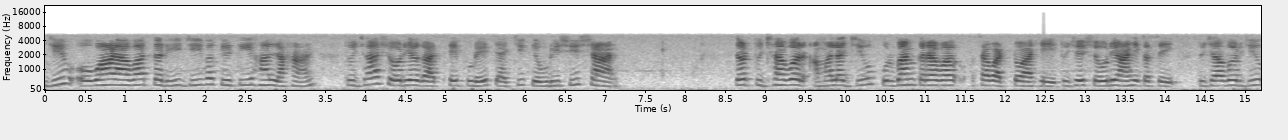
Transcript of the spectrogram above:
जीव ओवाळावा तरी जीव कीर्ती हा लहान. तुझ्या शौर्य गाथे पुढे त्याची केवढीशी शान. तर तुझ्यावर आम्हाला जीव कुर्बान करावा असा वाटतो आहे. तुझे शौर्य आहे तसे तुझ्यावर जीव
